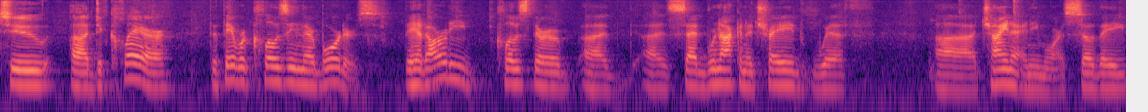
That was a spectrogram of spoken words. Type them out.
to uh, declare that they were closing their borders. They had already closed their, uh, uh, said, we're not going to trade with China anymore. So they,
